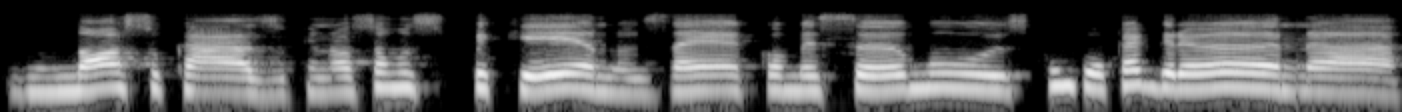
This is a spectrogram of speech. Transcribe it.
no nosso caso, que nós somos pequenos, né? Começamos com pouca grana,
